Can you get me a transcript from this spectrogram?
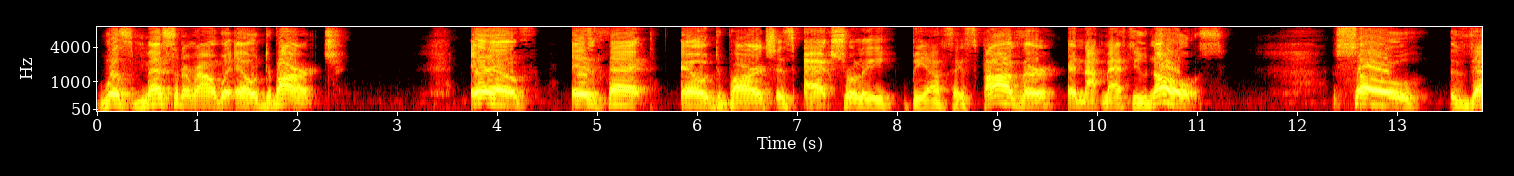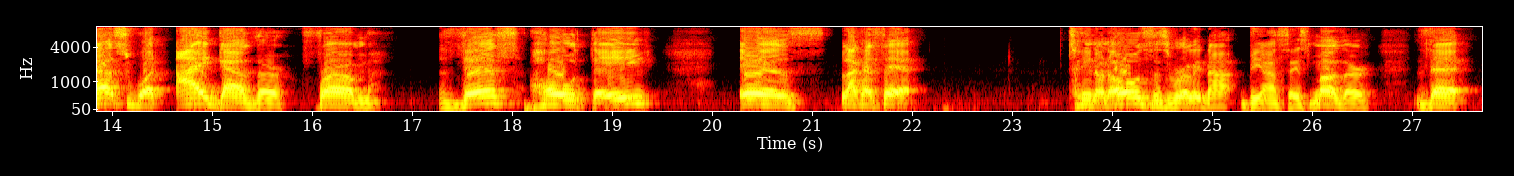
was messing around with El DeBarge. If, in fact, El DeBarge is actually Beyonce's father and not Matthew Knowles. So that's what I gather from this whole thing is, like I said, Tina Knowles is really not Beyonce's mother. That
